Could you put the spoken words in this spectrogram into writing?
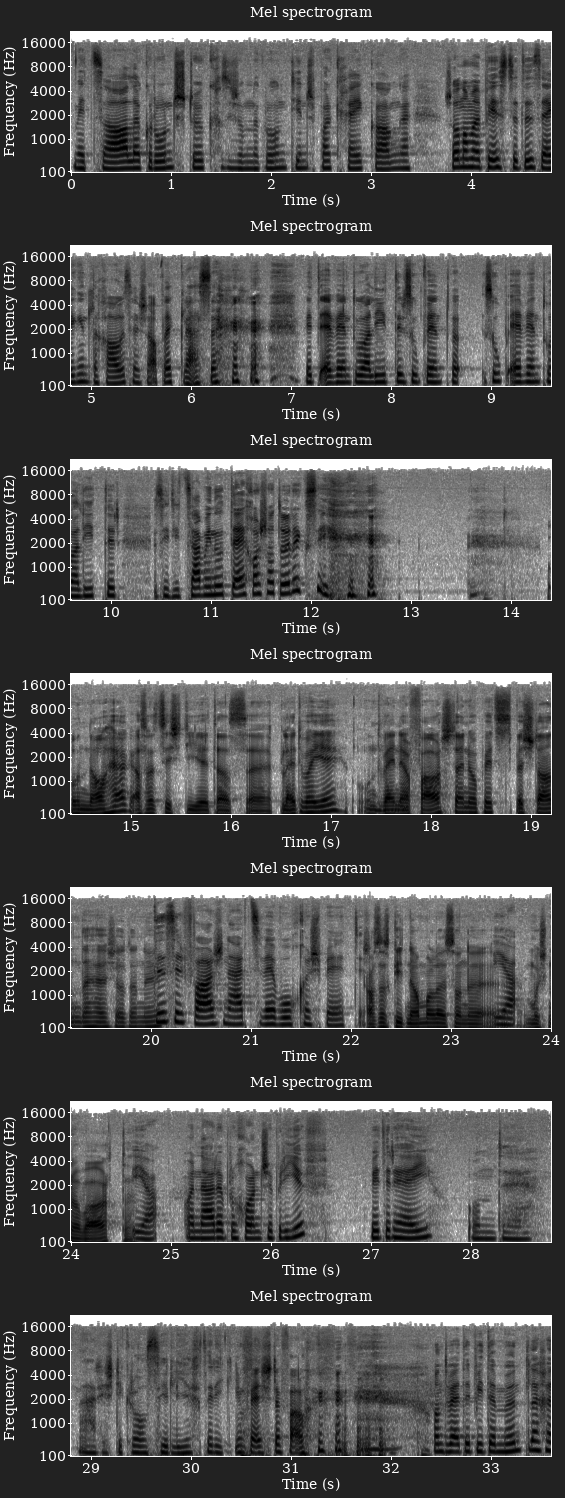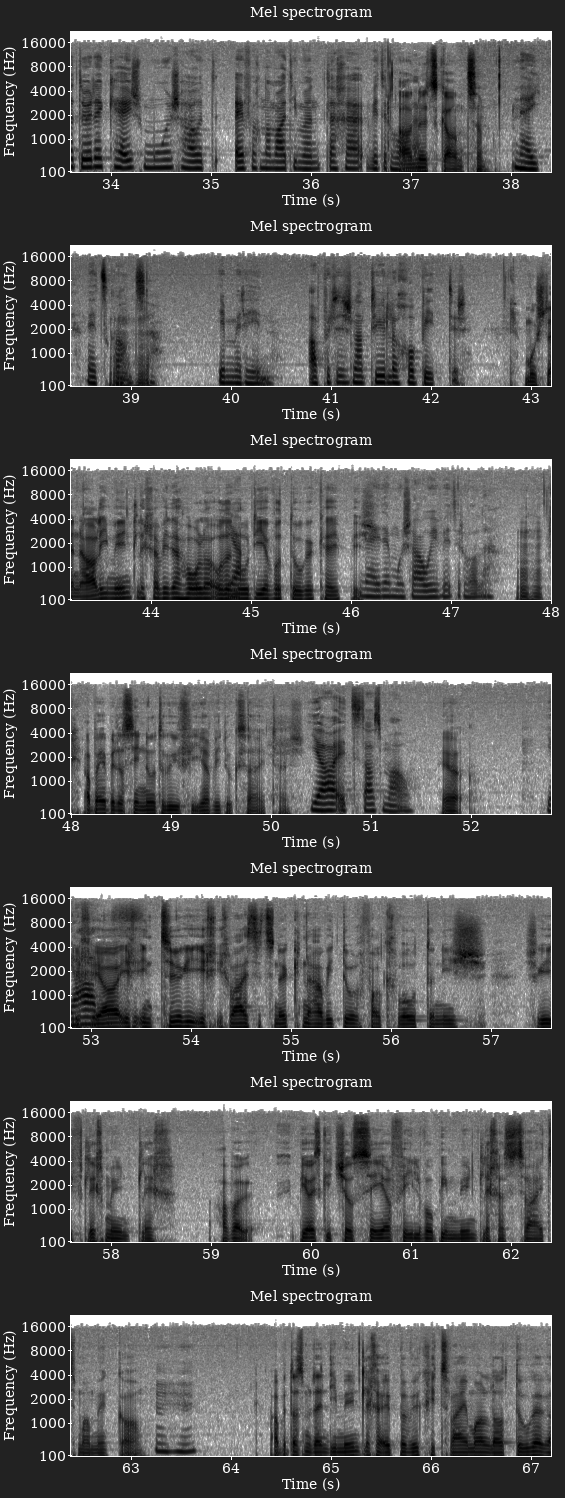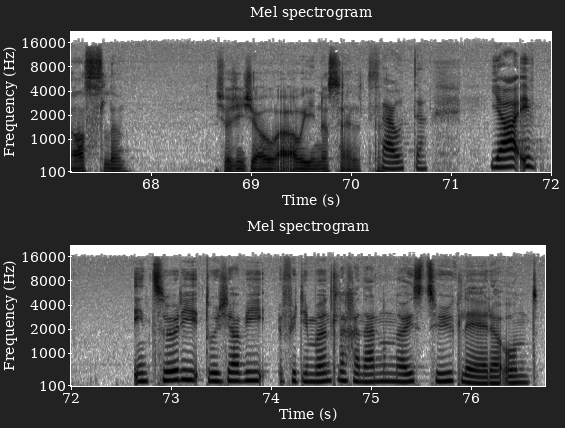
Mit Zahlen, Grundstücken, es ist um eine Grunddienstbarkeit gegangen. Schon noch bis du das eigentlich alles hast abgelesen. Mit Eventualiter, Subentu Subeventualiter sind die 10 Minuten eigentlich auch schon durch. Und nachher, also jetzt ist die, das äh, Plädoyer und Mhm. wenn erfahrst du dann, ob du jetzt bestanden hast oder nicht? Das erfährst du dann zwei Wochen später. also es gibt nochmal so eine, Ja. musst noch warten. Ja, und dann bekommst du einen Brief wieder heim Und äh, dann ist die grosse Erleichterung, im besten Fall. und wenn du bei den mündlichen durchgehst, musst du halt einfach nochmal die mündlichen wiederholen. Ah, nicht das Ganze. Nein, nicht das Ganze. Mhm. Immerhin. Aber das ist natürlich auch bitter. Musst du dann alle mündlichen wiederholen oder Ja. nur die, die du durchgefallen bist? Nein, dann musst du alle wiederholen. Mhm. Aber eben, das sind nur drei, vier, wie du gesagt hast. Ja, jetzt das mal. Ja. Ja, ich, ja ich, in Zürich, ich, ich weiß jetzt nicht genau, wie die Durchfallquote ist, schriftlich, mündlich. Aber bei uns gibt es schon sehr viel, die beim mündlichen das zweite Mal gehen müssen. Mhm. Aber dass man dann die mündlichen jemanden wirklich zweimal lässt durchrasseln ist wahrscheinlich auch, auch eher selten. Selten. Ja, ich, in Zürich tust du ja wie für die mündlichen auch noch neues Zeug lernen. Und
